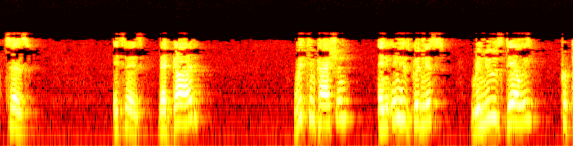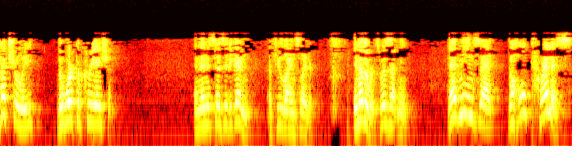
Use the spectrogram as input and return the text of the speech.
It says, it says that God, with compassion and in his goodness, renews daily, perpetually, the work of creation. And then it says it again a few lines later. In other words, what does that mean? That means that the whole premise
